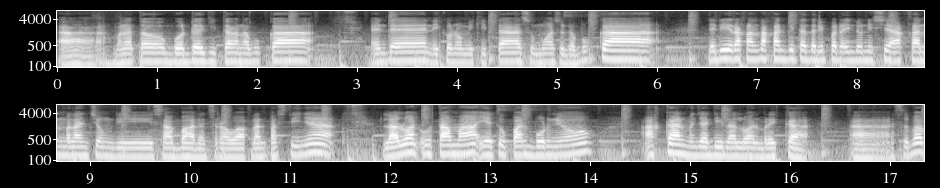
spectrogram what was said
Uh, mana tahu border kita kena buka and then ekonomi kita semua sudah buka. Jadi rakan-rakan kita daripada Indonesia akan melancung di Sabah dan Sarawak dan pastinya laluan utama iaitu Pan Borneo akan menjadi laluan mereka. Uh, sebab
